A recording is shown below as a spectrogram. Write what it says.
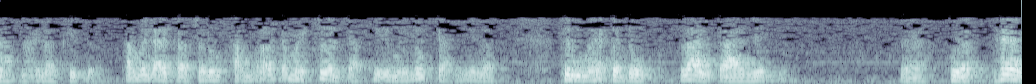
นาดไหนเราคิดดูถ้าไม่ได้ตรัสรู้ทำเราจะไม่เคลื่อนจากที่ไม่ลุกจากนี่เลยถึงแม้กระดูกร่างกายนี้เหือดแห้ง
